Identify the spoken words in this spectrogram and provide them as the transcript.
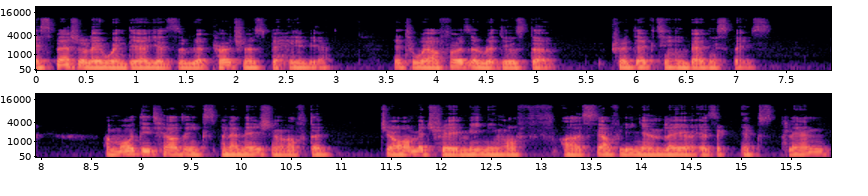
especially when there is repurchase behavior it will further reduce the predicting embedding space. A more detailed explanation of the geometry meaning of a self-linear layer is explained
